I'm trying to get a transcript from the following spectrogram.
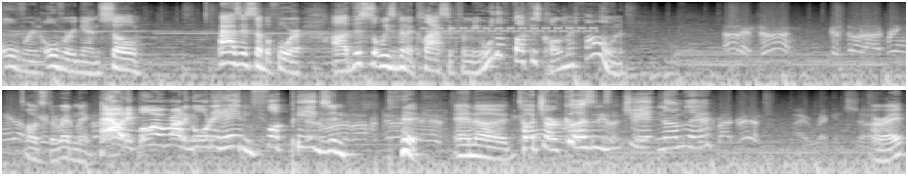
over and over again. So, as I said before, uh, this has always been a classic for me. Who the fuck is calling my phone? Howdy, son. Just thought I'd ring you up Oh, it's the give you some redneck. Howdy, boy, we're about to go ahead and fuck pigs and and uh, touch our cousins and shit, you know what I'm saying? I reckon so. Alright.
